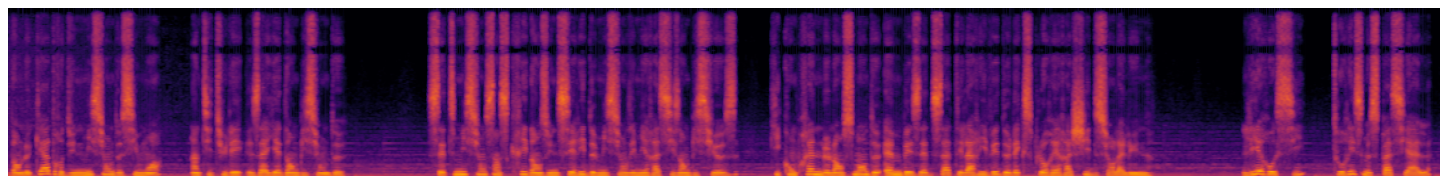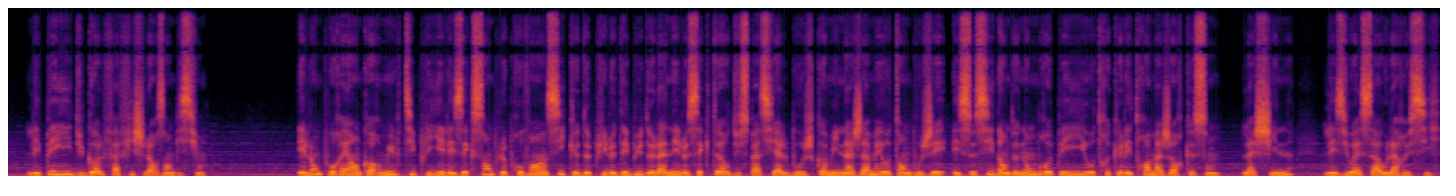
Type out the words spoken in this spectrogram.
dans le cadre d'une mission de six mois, intitulée Zayed Ambition 2. Cette mission s'inscrit dans une série de missions émiraties ambitieuses, qui comprennent le lancement de MBZSat et l'arrivée de l'exploré Rachid sur la Lune. Lire aussi, Tourisme spatial, les pays du Golfe affichent leurs ambitions. Et l'on pourrait encore multiplier les exemples prouvant ainsi que depuis le début de l'année le secteur du spatial bouge comme il n'a jamais autant bougé, et ceci dans de nombreux pays autres que les trois majors que sont la Chine, les USA ou la Russie.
